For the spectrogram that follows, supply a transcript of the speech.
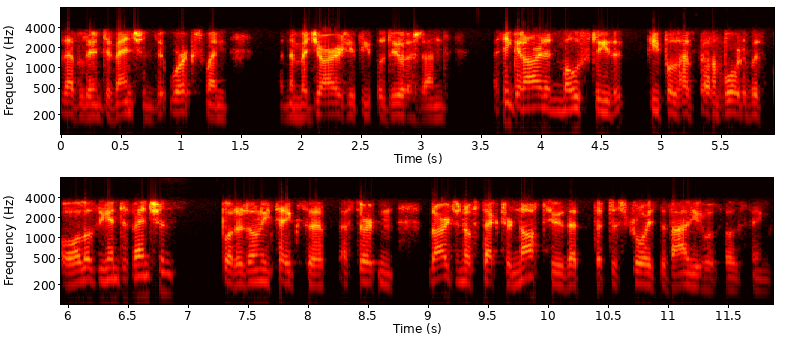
level interventions. It works when when the majority of people do it, and I think in Ireland mostly that people have got on board with all of the interventions, but it only takes a, a certain large enough sector not to that that destroys the value of those things.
